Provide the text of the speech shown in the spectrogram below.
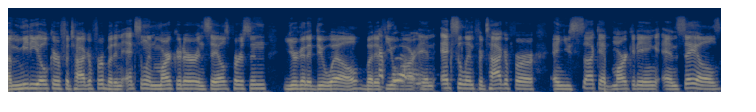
a mediocre photographer but an excellent marketer and salesperson, you're going to do well. But if Absolutely. you are an excellent photographer and you suck at marketing and sales,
